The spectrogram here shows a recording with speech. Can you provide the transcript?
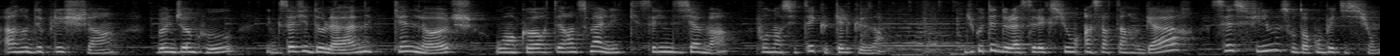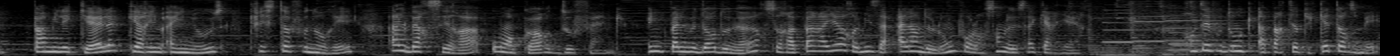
Arnaud Desplechin, Bon Jong-ho, Xavier Dolan, Ken Loach ou encore Terrence Malick, Céline Sciamma, pour n'en citer que quelques-uns. Du côté de la sélection Un certain regard, 16 films sont en compétition, parmi lesquels Karim Aïnouz, Christophe Honoré, Albert Serra ou encore Du Feng. Une palme d'or d'honneur sera par ailleurs remise à Alain Delon pour l'ensemble de sa carrière. Rendez-vous donc à partir du 14 mai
